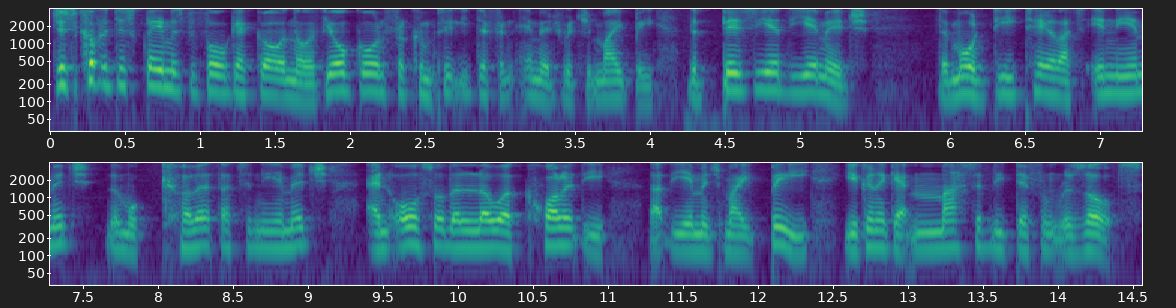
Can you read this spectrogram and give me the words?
Just a couple of disclaimers before we get going though. If you're going for a completely different image, which it might be, the busier the image, the more detail that's in the image, the more color that's in the image, and also the lower quality that the image might be, you're going to get massively different results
